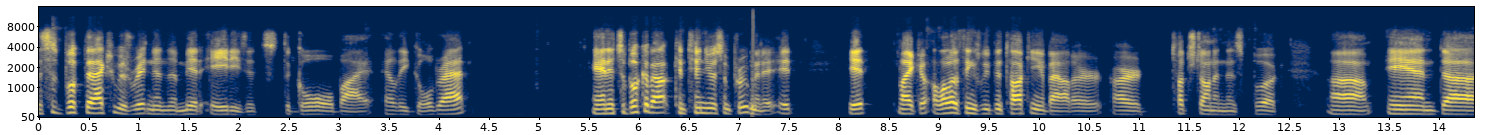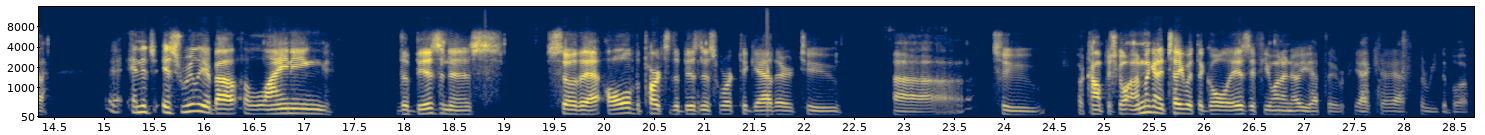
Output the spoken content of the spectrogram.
this is a book that actually was written in the mid 80s. It's The Goal by Eli Goldratt. And it's a book about continuous improvement. It, it, it like a lot of the things we've been talking about are, are touched on in this book. Uh, and uh, and it's, it's really about aligning the business so that all of the parts of the business work together to uh, to accomplish goal. I'm not going to tell you what the goal is. If you want to know, you have to you actually have to read the book.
